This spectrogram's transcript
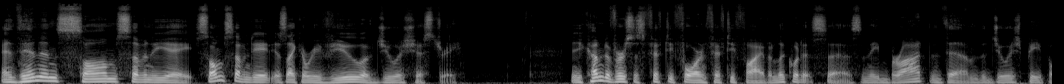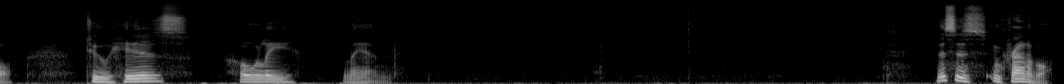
And then in Psalm 78, Psalm 78 is like a review of Jewish history. And you come to verses 54 and 55, and look what it says. And he brought them, the Jewish people, to his holy land. This is incredible.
